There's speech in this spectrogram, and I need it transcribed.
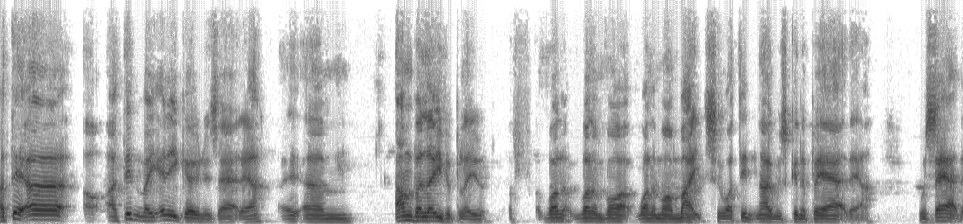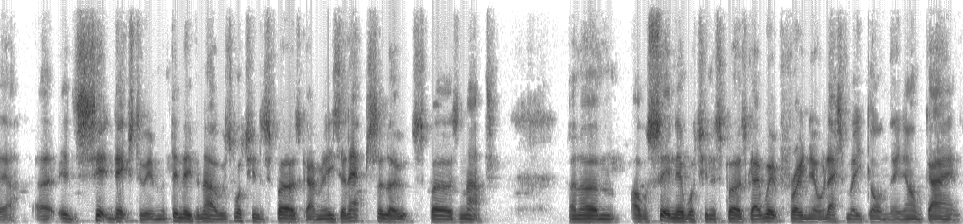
I did. Uh, I didn't meet any gooners out there. Um, unbelievably, one one of my one of my mates who I didn't know was going to be out there was out there, uh, in, sitting next to him. I didn't even know. I was watching the Spurs game, and he's an absolute Spurs nut. And um, I was sitting there watching the Spurs game. Went three 0 and that's me gone. Then I'm going.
